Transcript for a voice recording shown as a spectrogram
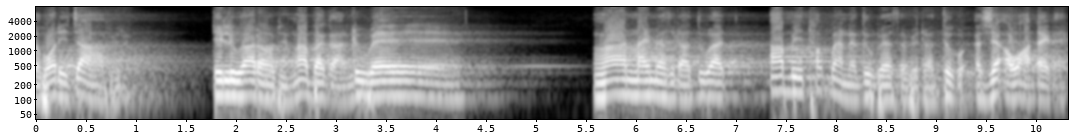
သဘောတည်ကြပြီလို့ဒီလူကတော့ပြန်ငါဘက်ကလူပဲငါနိုင်မယ်ဆိုတော့ तू ကအားပေးထောက်ပံ့တယ်သူပဲဆိုပြီးတော့သူ့ကိုအရက်အဝတိုက်တယ်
